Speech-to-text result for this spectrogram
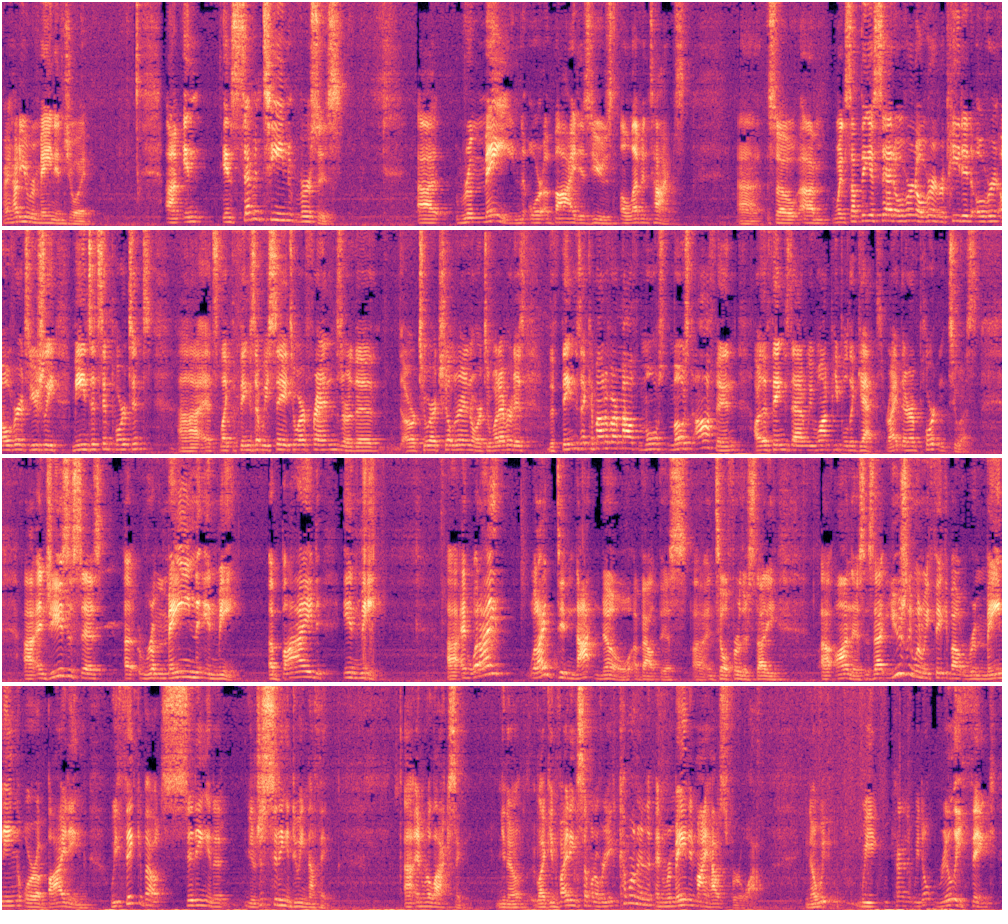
Right? How do you remain in joy? Um, in in 17 verses, uh, remain or abide is used 11 times. Uh, so um, when something is said over and over and repeated over and over, it usually means it's important. Uh, it's like the things that we say to our friends or the or to our children or to whatever it is. The things that come out of our mouth most most often are the things that we want people to get. Right? They're important to us. Uh, and Jesus says, uh, "Remain in me, abide in me." Uh, and what I what I did not know about this uh, until further study on this is that usually when we think about remaining or abiding we think about sitting in a, you know, just sitting and doing nothing uh, and relaxing. You know, like inviting someone over. You can come on in and remain in my house for a while. You know, we we, we kind of we don't really think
